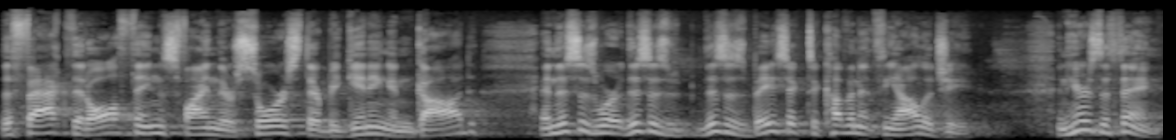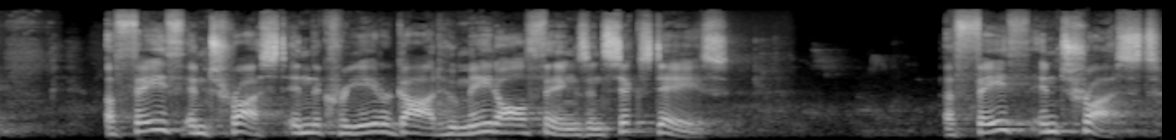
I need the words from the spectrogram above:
The fact that all things find their source, their beginning in God. And this is where this is this is basic to covenant theology. And here's the thing. A faith and trust in the creator God who made all things in 6 days. A faith and trust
